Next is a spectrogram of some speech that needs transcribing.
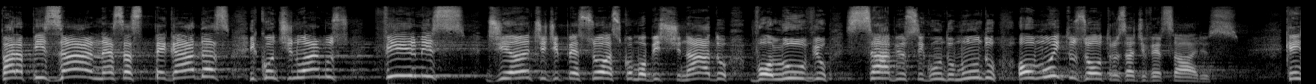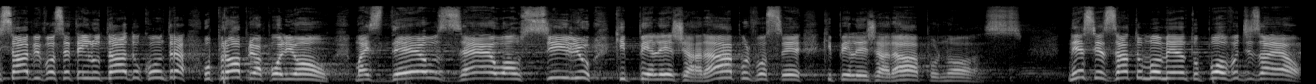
para pisar nessas pegadas e continuarmos firmes diante de pessoas como obstinado, volúvel, sábio segundo o mundo ou muitos outros adversários. Quem sabe você tem lutado contra o próprio Apolião, mas Deus é o auxílio que pelejará por você, que pelejará por nós. Nesse exato momento, o povo de Israel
